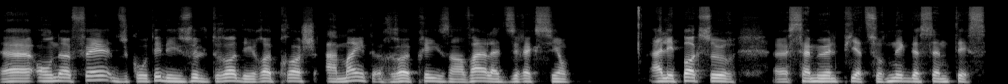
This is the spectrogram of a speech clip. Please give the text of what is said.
Euh, on a fait du côté des ultras des reproches à maintes reprises envers la direction à l'époque sur euh, Samuel Piet, sur Nick DeSantis,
